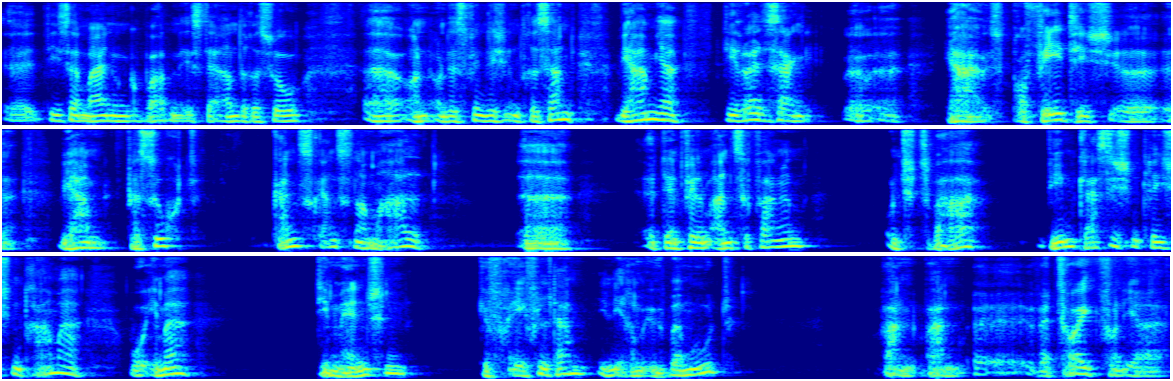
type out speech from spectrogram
äh, dieser Meinung geworden ist, der andere so. Äh, und, und das finde ich interessant. Wir haben ja, die Leute sagen, äh, äh ja, ist prophetisch. Wir haben versucht, ganz, ganz normal den Film anzufangen. Und zwar wie im klassischen griechischen Drama, wo immer die Menschen gefrevelt haben in ihrem Übermut, waren, waren äh, überzeugt von ihrer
